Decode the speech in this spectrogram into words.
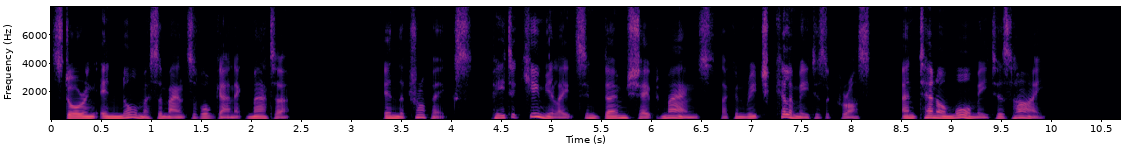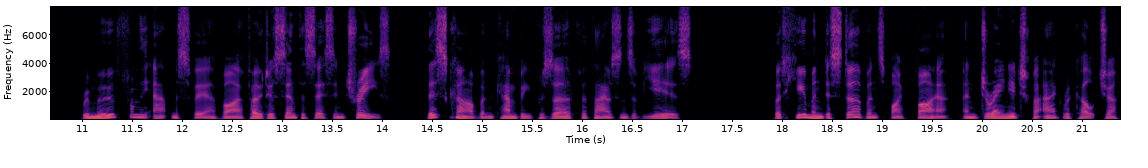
storing enormous amounts of organic matter. In the tropics, peat accumulates in dome-shaped mounds that can reach kilometers across and 10 or more meters high. Removed from the atmosphere via photosynthesis in trees, this carbon can be preserved for thousands of years. But human disturbance by fire and drainage for agriculture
